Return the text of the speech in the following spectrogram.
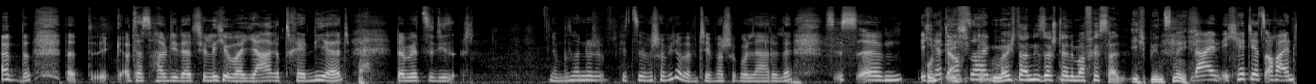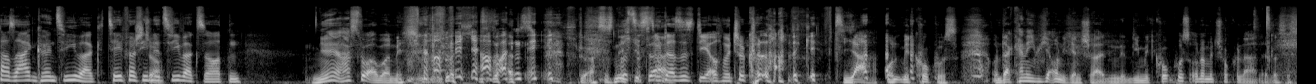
das, das, haben die natürlich über Jahre trainiert, damit sie diese. Da muss man nur, jetzt sind wir schon wieder beim Thema Schokolade, ne? Es ist, ähm, ich Und hätte auch ich sagen. möchte an dieser Stelle mal festhalten, ich bin's nicht. Nein, ich hätte jetzt auch einfach sagen können Zwieback. Zehn verschiedene So. Zwiebacksorten. Nee, hast du aber nicht. Ich aber Das- nicht. Du hast es nicht Wusstest getan. du, dass es die auch mit Schokolade gibt? ja, und mit Kokos. Und da kann ich mich auch nicht entscheiden. Die mit Kokos oder mit Schokolade. Das ist,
